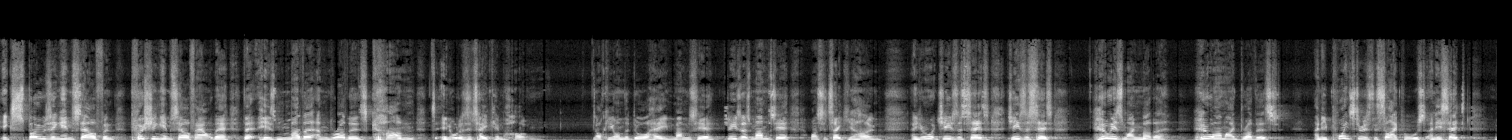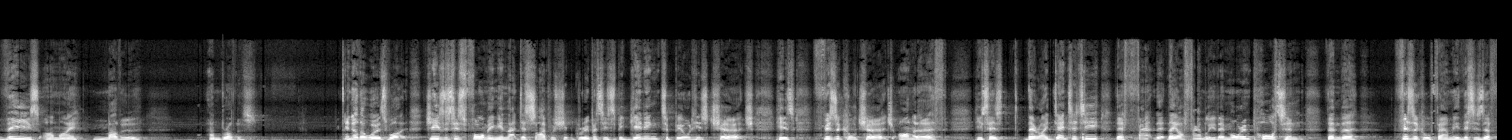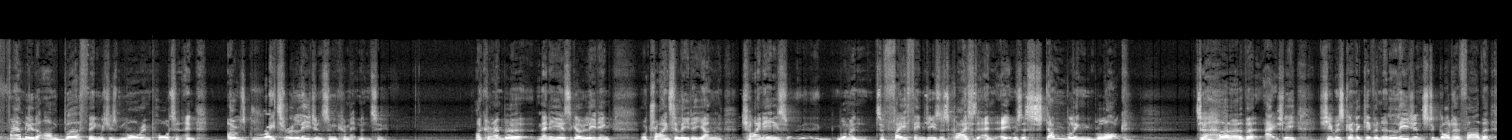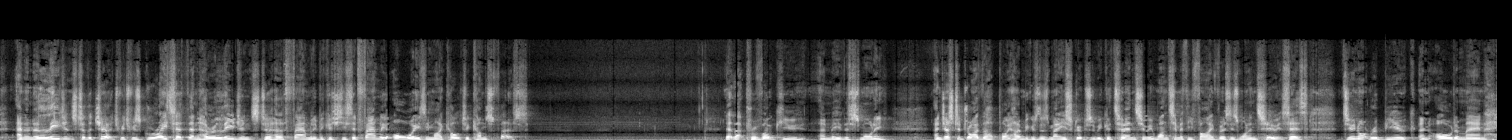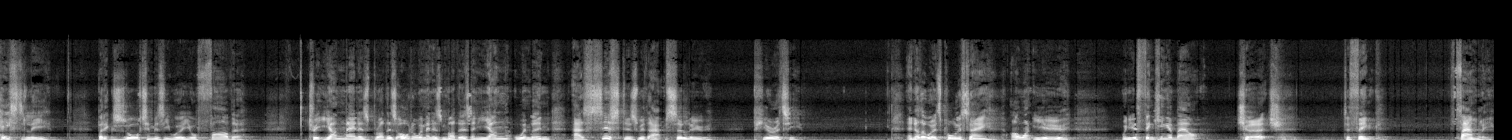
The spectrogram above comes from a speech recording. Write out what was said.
exposing himself and pushing himself out there, that his mother and brothers come to, in order to take him home. knocking on the door. Hey, mum's here. Jesus, mum's here, wants to take you home. And you know what Jesus says? Jesus says, Who is my mother? Who are my brothers? And he points to his disciples and he said, These are my mother and brothers. In other words, what Jesus is forming in that discipleship group as he's beginning to build his church, his physical church on earth, he says their identity, their fa- they are family. They're more important than the physical family. This is a family that I'm birthing, which is more important and owes greater allegiance and commitment to. I can remember many years ago leading or trying to lead a young Chinese woman to faith in Jesus Christ, and it was a stumbling block to her that actually she was going to give an allegiance to God her Father and an allegiance to the church, which was greater than her allegiance to her family, because she said, Family always in my culture comes first. Let that provoke you and me this morning. And just to drive the point home, because there's many scriptures we could turn to, in 1 Timothy 5, verses 1 and 2, it says, Do not rebuke an older man hastily, but exhort him as he were your father. Treat young men as brothers, older women as mothers, and young women as sisters with absolute purity. In other words, Paul is saying, I want you, when you're thinking about church, to think family.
